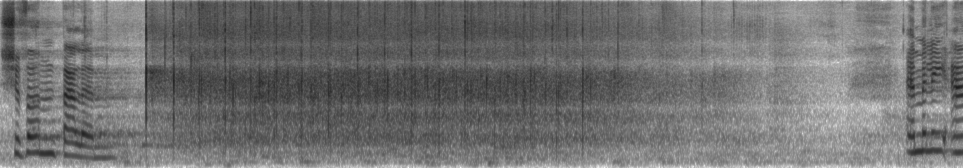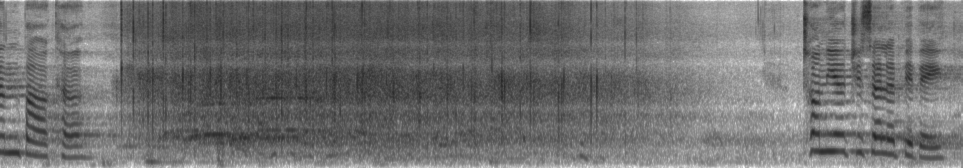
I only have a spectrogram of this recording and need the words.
Siobhan Ballam. Emily Ann Barker. Tonya Gisela Bibby.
